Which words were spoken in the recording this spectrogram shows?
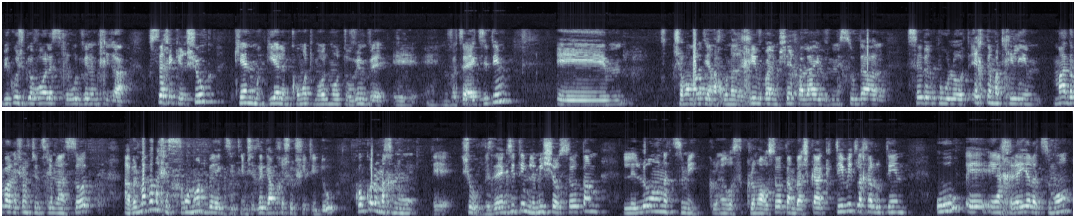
ביקוש גבוה לשכירות ולמכירה, עושה חקר שוק, כן מגיע למקומות מאוד מאוד טובים ומבצע אה, אה, אקזיטים. אה, עכשיו אמרתי, אנחנו נרחיב בהמשך הלייב מסודר סדר פעולות, איך אתם מתחילים, מה הדבר הראשון שאתם צריכים לעשות, אבל מה גם החסרונות באקזיטים, שזה גם חשוב שתדעו. קודם כל אנחנו, אה, שוב, וזה אקזיטים למי שעושה אותם ללא הון עצמי, כלומר, כלומר עושה אותם בהשקעה אקטיבית לחלוטין, הוא אה, אה, אחראי על עצמו,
